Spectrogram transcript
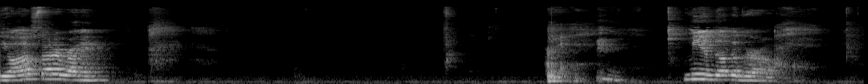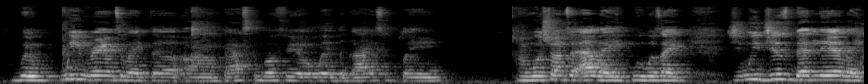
We all started running. Me and the other girl, we we ran to like the um, basketball field where the guys were playing, and we was trying to act like we was like we just been there like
